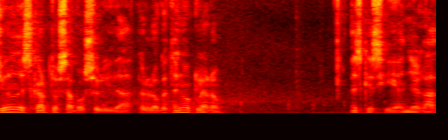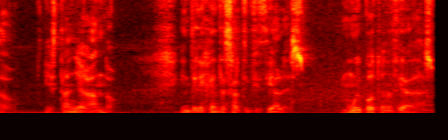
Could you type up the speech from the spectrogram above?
Yo no descarto esa posibilidad, pero lo que tengo claro es que si han llegado y están llegando inteligencias artificiales muy potenciadas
